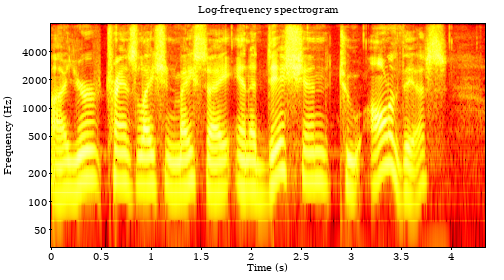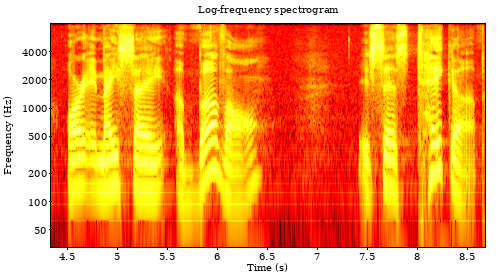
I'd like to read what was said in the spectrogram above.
Uh, your translation may say, in addition to all of this, or it may say, above all, it says, take up.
